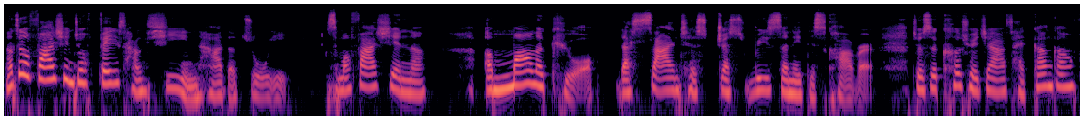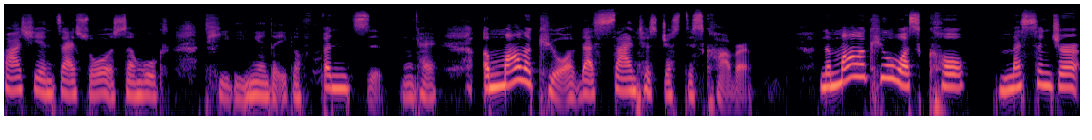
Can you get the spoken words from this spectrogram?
然后这个发现就非常吸引她的注意。什么发现呢？A molecule that scientists just recently discovered，就是科学家才刚刚发现，在所有生物体里面的一个分子。OK，a molecule that scientists just discovered. The molecule was called messenger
